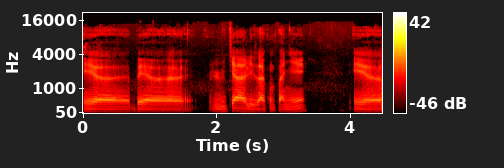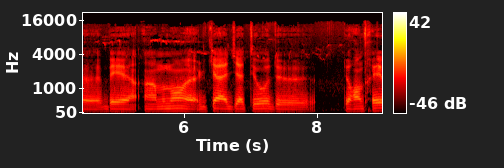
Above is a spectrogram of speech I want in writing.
Et euh, ben, Lucas les a accompagnés. Et ben, à un moment, Lucas a dit à Théo de, de rentrer,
